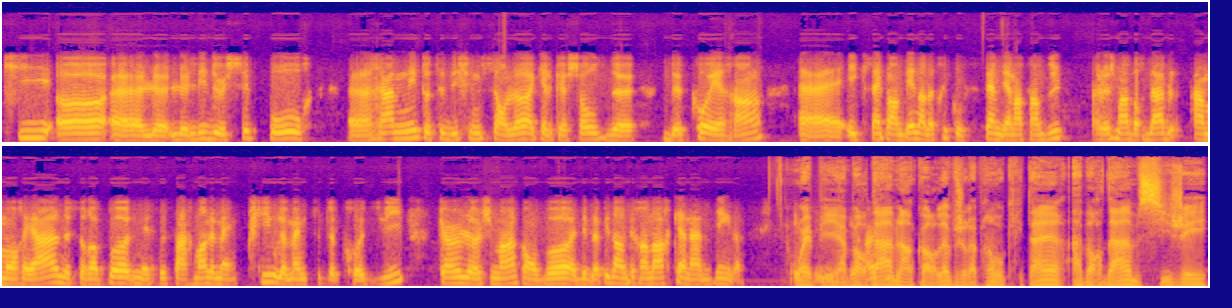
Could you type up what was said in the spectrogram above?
qui a euh, le, leadership pour euh, ramener toutes ces définitions-là à quelque chose de, de cohérent et qui s'implante bien dans notre écosystème. Bien entendu, un logement abordable à Montréal ne sera pas nécessairement le même prix ou le même type de produit qu'un logement qu'on va développer dans le Grand Nord canadien. Là. Oui, puis abordable encore là, puis je reprends vos critères. Abordable, si j'ai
